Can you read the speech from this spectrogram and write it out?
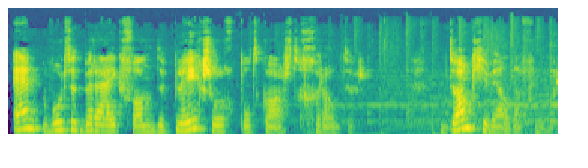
en wordt het bereik van de Pleegzorgpodcast groter. Dank je wel daarvoor.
